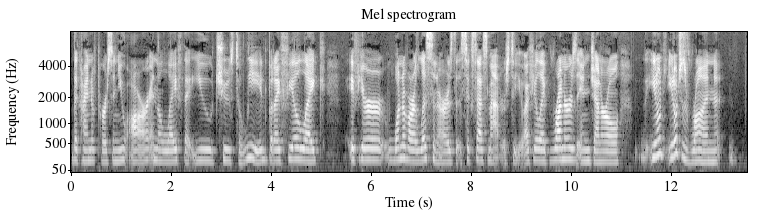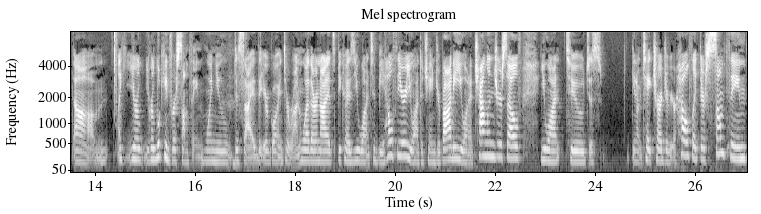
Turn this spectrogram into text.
the kind of person you are and the life that you choose to lead. But I feel like if you're one of our listeners, that success matters to you. I feel like runners in general, you don't you don't just run um, like you're you're looking for something when you decide that you're going to run whether or not it's because you want to be healthier you want to change your body you want to challenge yourself you want to just you know take charge of your health like there's something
